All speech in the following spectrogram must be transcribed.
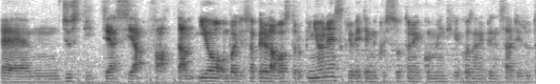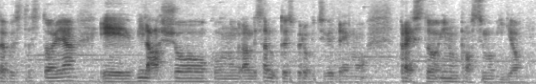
ehm, giustizia sia fatta. Io voglio sapere la vostra opinione scrivetemi qui sotto nei commenti che cosa ne pensate di tutta questa storia e vi lascio con un grande saluto e spero che ci vedremo presto in un prossimo video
